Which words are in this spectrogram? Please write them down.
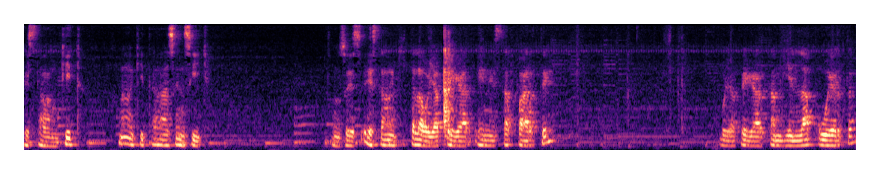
esta banquita una banquita sencilla. Entonces esta banquita la voy a pegar en esta parte. Voy a pegar también la puerta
